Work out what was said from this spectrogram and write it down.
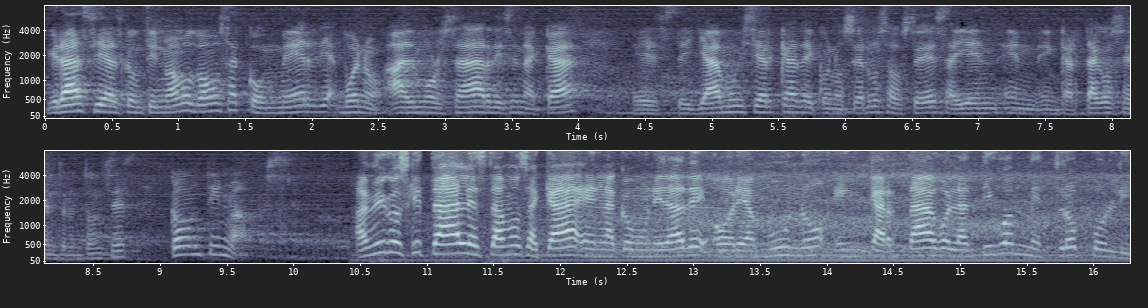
Gracias. Continuamos. Vamos a comer, bueno, a almorzar, dicen acá. Este, ya muy cerca de conocerlos a ustedes ahí en, en Cartago Centro. Entonces, continuamos. Amigos, ¿qué tal? Estamos acá en la comunidad de Oreamuno, en Cartago, la antigua metrópoli.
